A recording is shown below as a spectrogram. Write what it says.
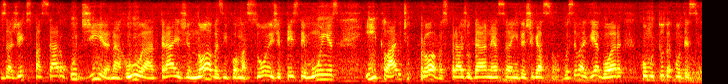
Os agentes passaram o dia na rua atrás de novas informações, de testemunhas testemunhas e, claro, de provas para ajudar nessa investigação. Você vai ver agora como tudo aconteceu.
